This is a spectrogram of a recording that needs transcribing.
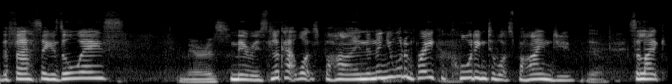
the first thing is always Mirrors. mirrors. Look at what's behind, and then you want to brake according to what's behind you. Yeah. So, like,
